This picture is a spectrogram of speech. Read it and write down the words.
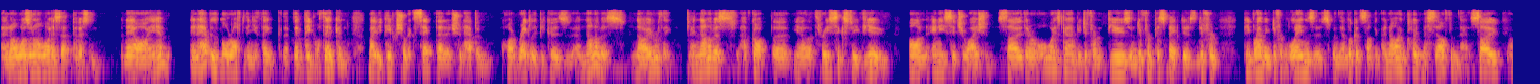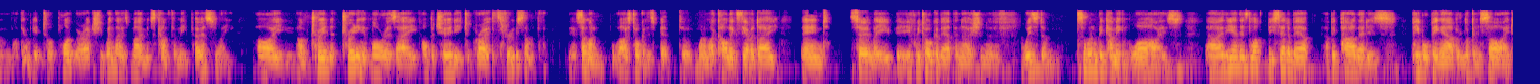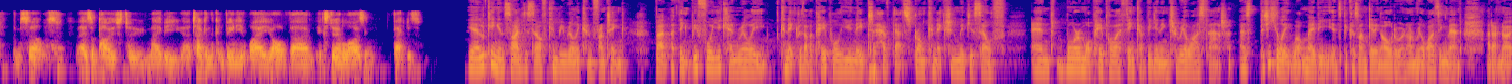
And I wasn't always that person. Now I am. And it happens more often than you think, than people think. And maybe people should accept that it should happen quite regularly because none of us know everything. And none of us have got the, you know, the 360 view on any situation. So there are always going to be different views and different perspectives and different people having different lenses when they look at something. And I include myself in that. So um, I think I'm getting to a point where actually when those moments come for me personally, I, I'm treating it, treating it more as a opportunity to grow through something someone, I was talking this about to one of my colleagues the other day, and certainly if we talk about the notion of wisdom, someone becoming wise, uh, yeah, there's a lot to be said about. A big part of that is people being able to look inside themselves, as opposed to maybe taking the convenient way of uh, externalizing factors. Yeah, looking inside yourself can be really confronting. But I think before you can really connect with other people, you need to have that strong connection with yourself. And more and more people, I think, are beginning to realize that as particularly, well, maybe it's because I'm getting older and I'm realizing that. I don't know.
